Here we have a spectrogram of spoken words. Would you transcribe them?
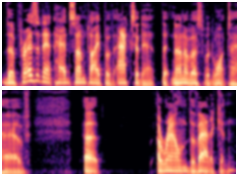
the president had some type of accident that none of us would want to have. Uh, around the Vatican.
